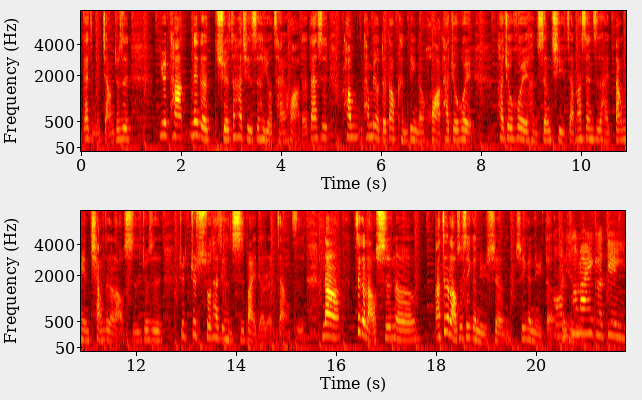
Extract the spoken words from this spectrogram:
该怎么讲，就是因为他那个学生，他其实是很有才华的，但是他他没有得到肯定的话，他就会他就会很生气，这样他甚至还当面呛这个老师，就是就就是说他是一个很失败的人这样子。那这个老师呢？啊，这个老师是一个女生，是一个女的。哦，你说那一个电影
